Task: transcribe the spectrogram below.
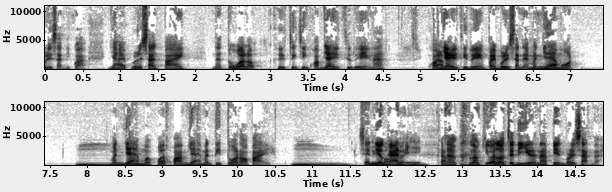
บริษัทดีกว่า ย้ายบริษัทไปนะตัวเราคือจริง ๆ ความแย่อยู่ที่ตัวเองนะ ความครับแย่อยู่ที่ตัวเองไปบริษัทไหนมันแย่หมดอืมันแย่หมดเพราะว่าความแย่มันติดตัวเราไป อืมเช่นเดียวกันลืมมองตัวเองครับเอ่อเราคิดว่าเราจะดีแล้วนะ เปลี่ยนบริษัทนะ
